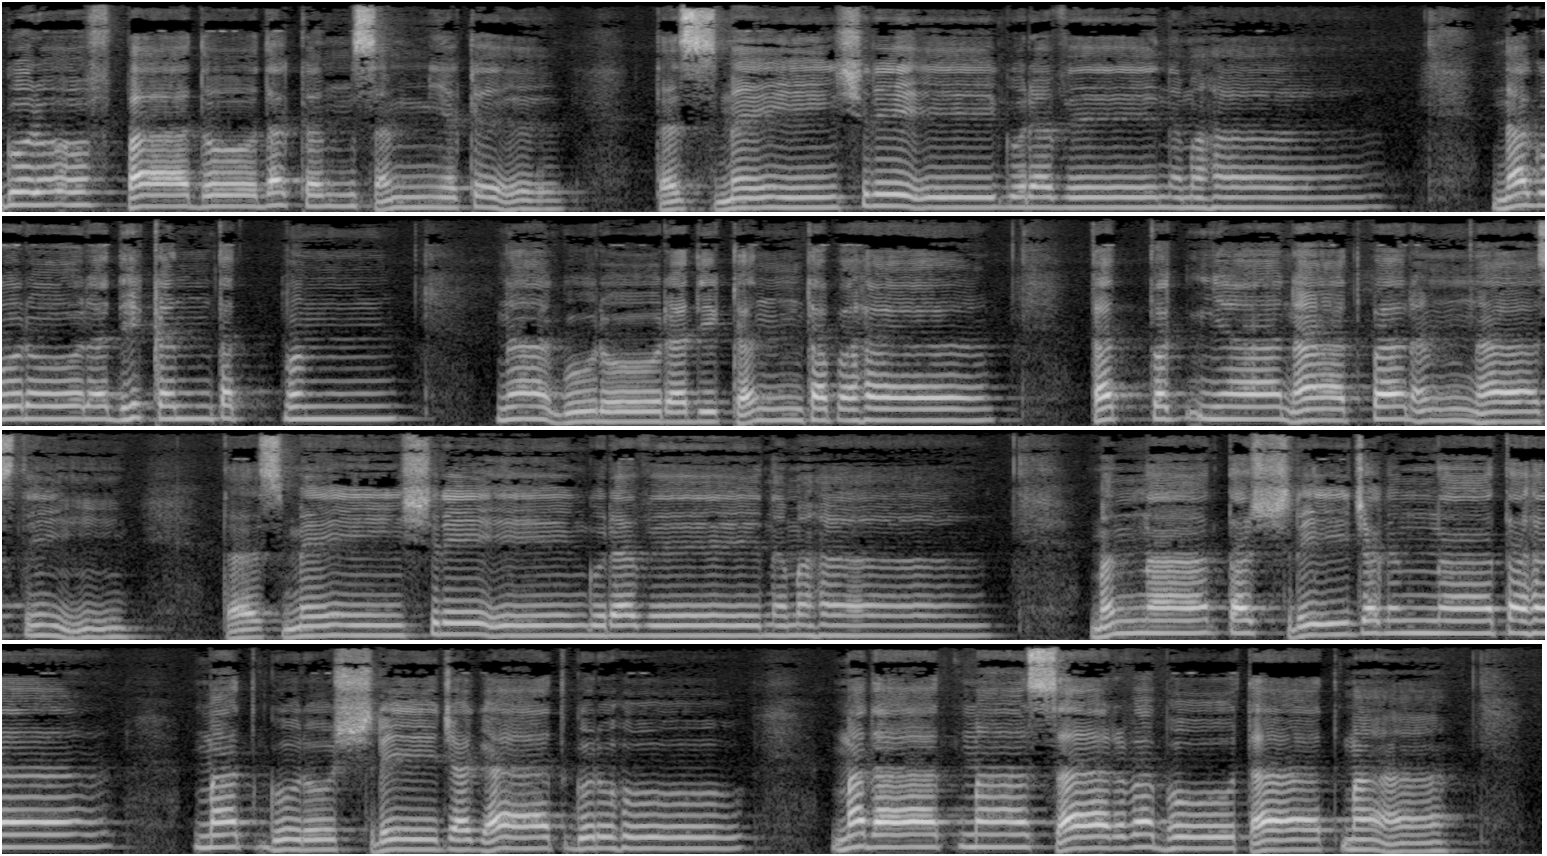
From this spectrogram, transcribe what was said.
गुरोः पादोदकं सम्यक् तस्मै श्रीगुरवे नमः। न गुरोरधिकं तत्त्वं न गुरोरधिकं तपः तत्त्वज्ञानात् परं नास्ति। तस्मै श्रीगुरवे नमः। मन्नाथ श्रीजगन्नाथः मद्गुरुश्रीजगद्गुरुः मदात्मा सर्वभूतात्मा।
